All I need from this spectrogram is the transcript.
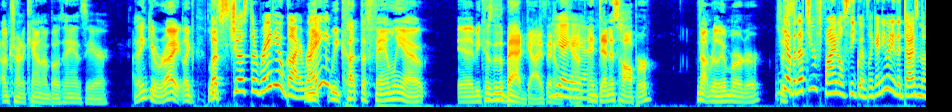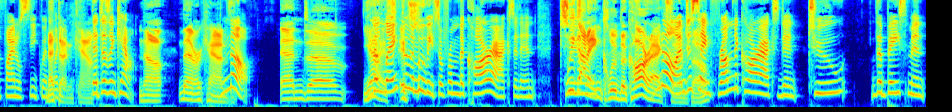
I'm trying to count on both hands here. I think you're right. Like let's it's just the radio guy, right? We, cut the family out uh, because they're the bad guys. They don't Yeah, yeah, count. yeah. And Dennis Hopper, not really a murder. Just- yeah, but that's your final sequence. Like anybody that dies in the final sequence, that like, doesn't count. That doesn't count. no, never counts. No. And um, yeah, the it's- length of the movie. So from the car accident to We gotta include the car accident. No, I'm just though. saying from the car accident to the basement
